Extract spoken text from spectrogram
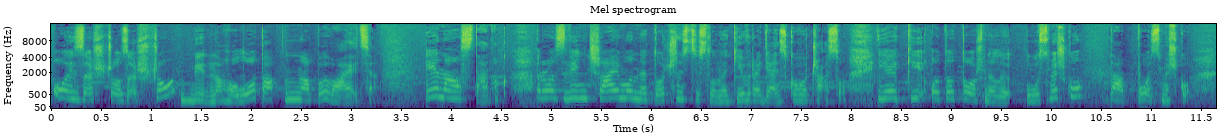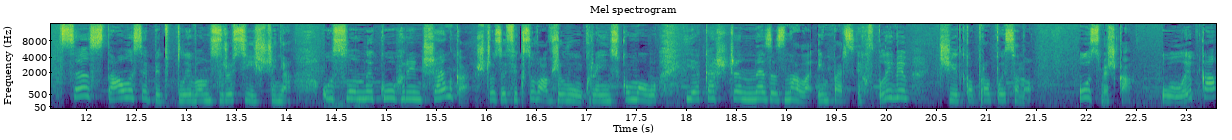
Ой, за що за що бідна голота напивається. І наостанок розвінчаємо неточності словників радянського часу, які ототожнили усмішку та посмішку. Це сталося під впливом зросійщення. У словнику Грінченка, що зафіксував живу українську мову, яка ще не зазнала імперських впливів, чітко прописано: усмішка, улипка.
